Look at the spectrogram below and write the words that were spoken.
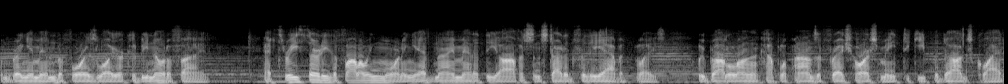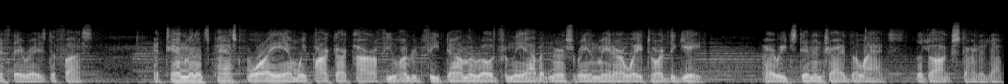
and bring him in before his lawyer could be notified. At 3:30 the following morning, Ed and I met at the office and started for the Abbott place. We brought along a couple of pounds of fresh horse meat to keep the dogs quiet if they raised a fuss. At 10 minutes past 4 a.m., we parked our car a few hundred feet down the road from the Abbott nursery and made our way toward the gate. I reached in and tried the latch. The dogs started up.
